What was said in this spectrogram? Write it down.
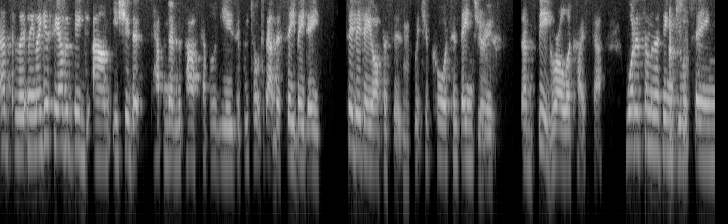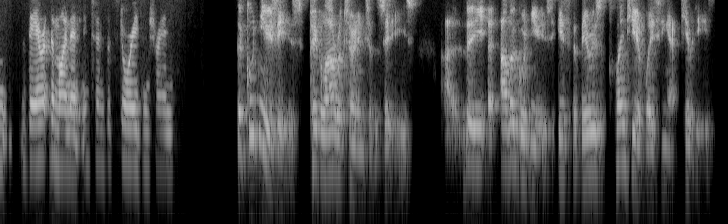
Absolutely. And I guess the other big um, issue that's happened over the past couple of years, if we talked about the CBD CBD offices, mm. which of course have been through yeah. a big roller coaster. What are some of the things Absolutely. you're seeing there at the moment in terms of stories and trends? The good news is people are returning to the cities. The other good news is that there is plenty of leasing activities.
